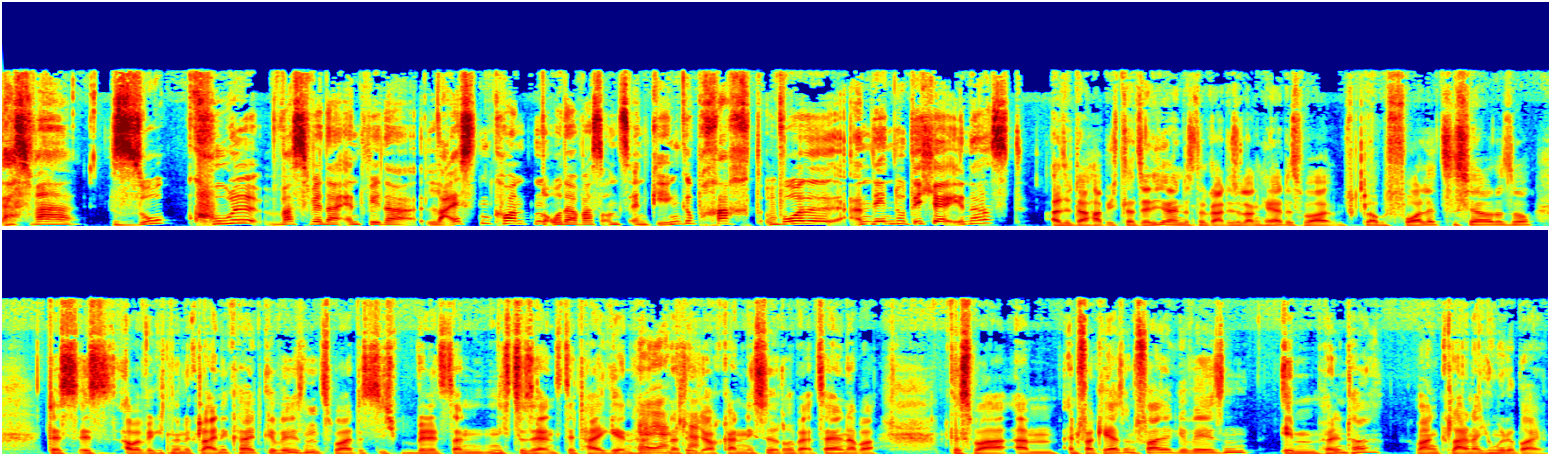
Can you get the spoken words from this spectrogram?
das war so cool, was wir da entweder leisten konnten oder was uns entgegengebracht wurde, an den du dich erinnerst? Also da habe ich tatsächlich einen, das ist noch gar nicht so lange her, das war, ich glaube, vorletztes Jahr oder so. Das ist aber wirklich nur eine Kleinigkeit gewesen. Mhm. Und zwar, dass ich will jetzt dann nicht zu sehr ins Detail gehen, ja, ja, natürlich klar. auch kann nicht so darüber erzählen, aber das war ähm, ein Verkehrsunfall gewesen im Höllental war ein kleiner Junge dabei.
